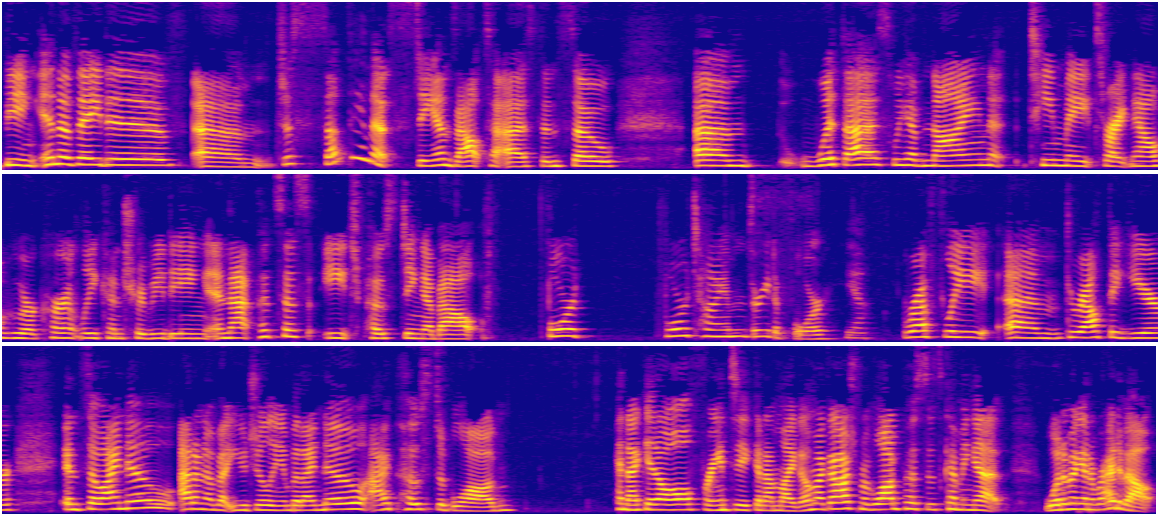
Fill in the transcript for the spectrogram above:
being innovative, um, just something that stands out to us. And so, um, with us, we have nine teammates right now who are currently contributing, and that puts us each posting about four four times Three to four. Yeah. roughly um, throughout the year. And so I know, I don't know about you, Jillian, but I know I post a blog and I get all frantic and I'm like, oh my gosh, my blog post is coming up. What am I going to write about?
